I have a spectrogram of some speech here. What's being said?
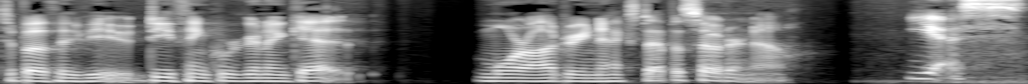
to both of you. Do you think we're going to get more Audrey next episode or no? Yes.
